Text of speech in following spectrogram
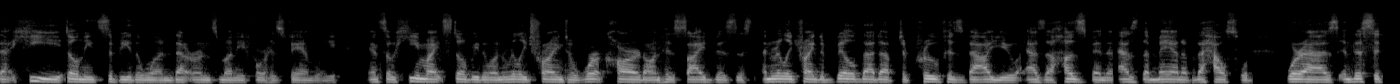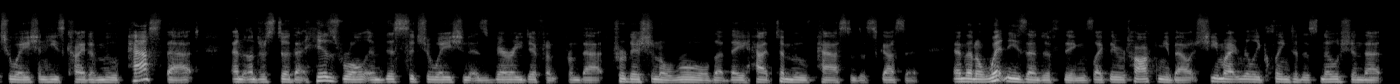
that he still needs to be the one that earns money for his family. And so he might still be the one really trying to work hard on his side business and really trying to build that up to prove his value as a husband, as the man of the household. Whereas in this situation, he's kind of moved past that and understood that his role in this situation is very different from that traditional rule that they had to move past and discuss it. And then on Whitney's end of things, like they were talking about, she might really cling to this notion that,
